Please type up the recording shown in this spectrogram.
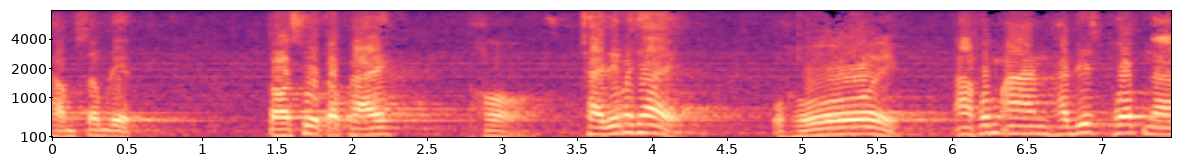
ทำสำเร็จ ต่อสู้กับใครพ่อใช่หรือไม่ใช่ โอ้โหอ่าผมอ่านฮะดิษพบนะ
